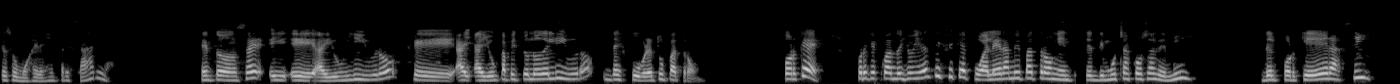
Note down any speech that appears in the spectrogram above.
que son mujeres empresarias. Entonces, y, eh, hay un libro que, hay, hay un capítulo del libro, Descubre tu patrón. ¿Por qué? Porque cuando yo identifiqué cuál era mi patrón, entendí muchas cosas de mí, del por qué era así.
